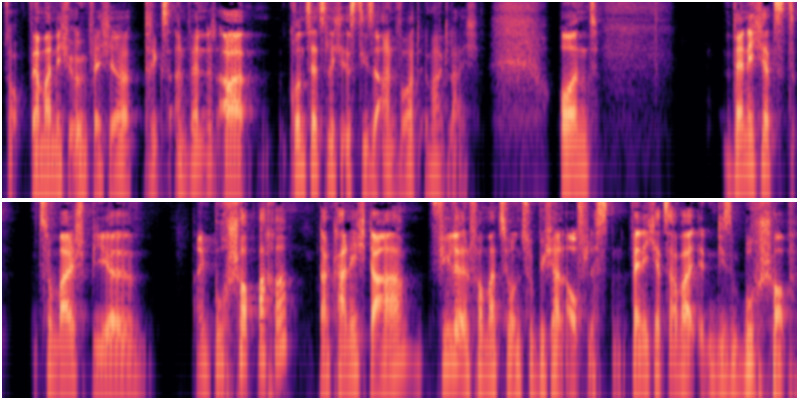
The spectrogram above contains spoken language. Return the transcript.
So, wenn man nicht irgendwelche Tricks anwendet. Aber grundsätzlich ist diese Antwort immer gleich. Und wenn ich jetzt zum Beispiel ein Buchshop mache, dann kann ich da viele Informationen zu Büchern auflisten. Wenn ich jetzt aber in diesem Buchshop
